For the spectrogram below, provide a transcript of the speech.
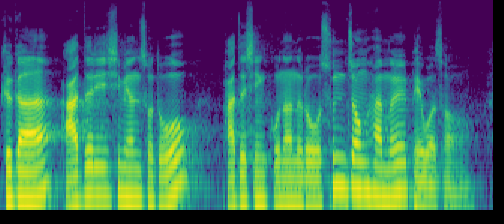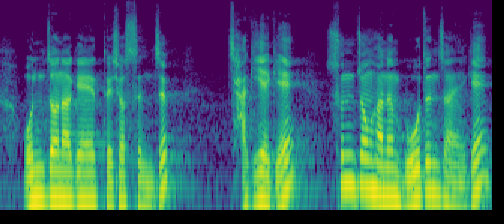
그가 아들이시면서도 받으신 고난으로 순종함을 배워서 온전하게 되셨은즉 자기에게 순종하는 모든 자에게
